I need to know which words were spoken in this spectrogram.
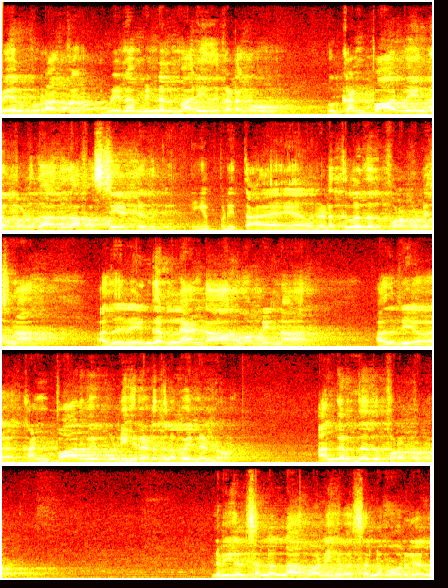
பேர் புறாக்கு அப்படின்னா மின்னல் மாதிரி இது கிடக்கும். ஒரு கண் பார்வை எங்கே படுதோ அதுதான் ஃபஸ்ட்டு எட்டு இதுக்கு நீங்கள் இப்படி த ஒரு இடத்துலேருந்து அது புறப்பட்டுச்சுன்னா அது எங்கே லேண்ட் ஆகும் அப்படின்னா அதனுடைய கண் பார்வை முடிகிற இடத்துல போய் நின்றோம். அங்கேருந்து அது புறப்படும். நபிகள் சல்லல்லாஹு அலிஹி வசல்லம் அவர்கள்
